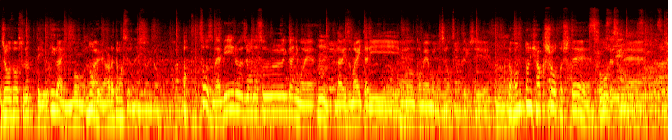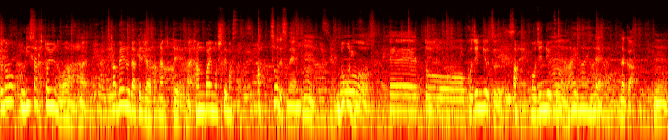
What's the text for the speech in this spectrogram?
醸造するっていう以外にも農業やられてますよね、い、ろいろあそうですね。ビール醸造する以外にも、えうん、大豆巻いたり、うん、米ももちろん作ってるし、うん。で本当に百姓としてそうですね。その売り先というのは、は食べるだけじゃなくて、はい。販売もしてますあそうですね。うん。どこに？えーっと個人流通ですあね個人流通、うん。はいはいはい、ねなんか、うん、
